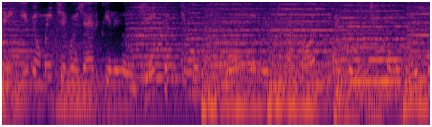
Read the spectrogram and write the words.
terrivelmente evangélico e ele não indica, ele indicou um ministro católico, mas ele indica um ministro.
